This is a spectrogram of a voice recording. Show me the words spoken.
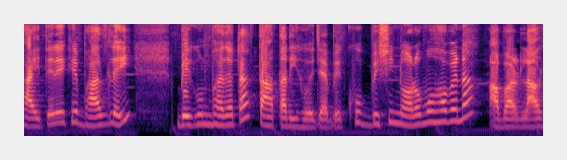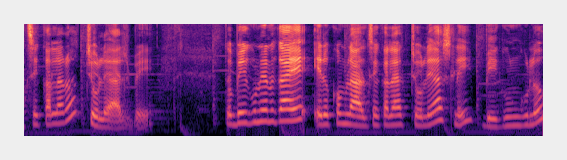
হাইতে রেখে ভাজলেই বেগুন ভাজাটা তাড়াতাড়ি হয়ে যাবে। খুব বেশি নরমও হবে না, আবার লালচে কালারও চলে আসবে। তো বেগুনের গায়ে এরকম লালচে কালার চলে আসলেই বেগুনগুলোও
